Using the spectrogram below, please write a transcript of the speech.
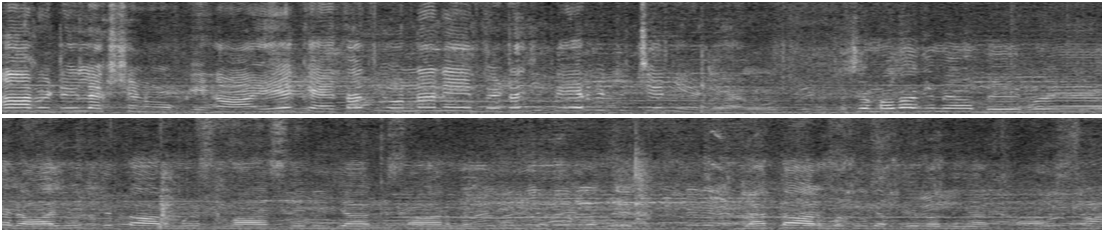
ਹਾਂ ਬੇਟੇ ਇਲੈਕਸ਼ਨ ਮੌਕੇ ਹਾਂ ਇਹ ਕਹਿਤਾ ਸੀ ਉਹਨਾਂ ਨੇ ਬੇਟਾ ਜੀ ਫੇਰ ਵੀ ਪਿੱਛੇ ਨਹੀਂ ਹਟਿਆ। ਅੱਛਾ ਮਾਤਾ ਜਿਵੇਂ ਆਪ ਦੇਖ ਰਹੇ ਆ ਰਾਜਨੀਤਿਕ ਧਾਰਮਿਕ ਸਮਾਜ ਸੇਵੀ ਜਾਂ ਕਿਸਾਨ ਮਜ਼ਦੂਰ ਜਥੇਬੰਦੀਆਂ ਜਾਂ ਧਾਰਮਿਕ ਜਥੇਬੰਦੀਆਂ ਖਾਲਸਾ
